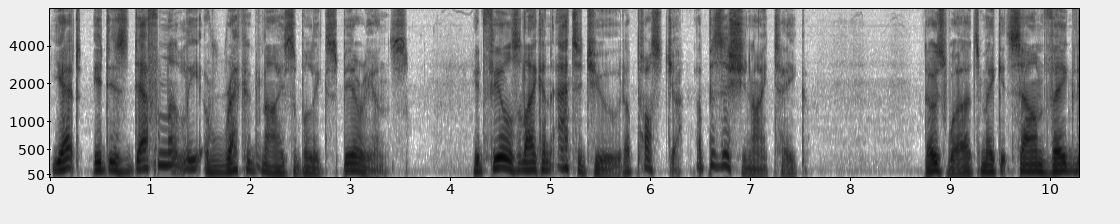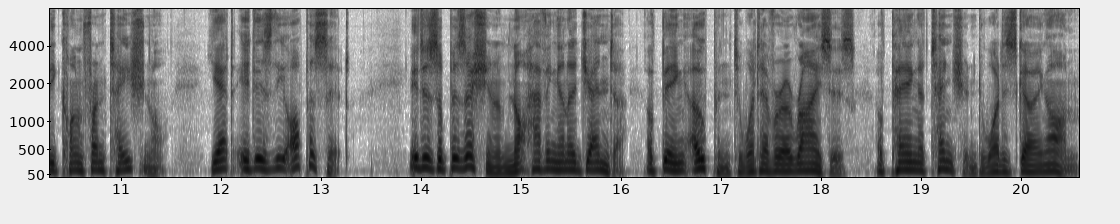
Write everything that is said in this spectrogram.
Yet it is definitely a recognizable experience. It feels like an attitude, a posture, a position I take. Those words make it sound vaguely confrontational, yet it is the opposite. It is a position of not having an agenda, of being open to whatever arises, of paying attention to what is going on.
